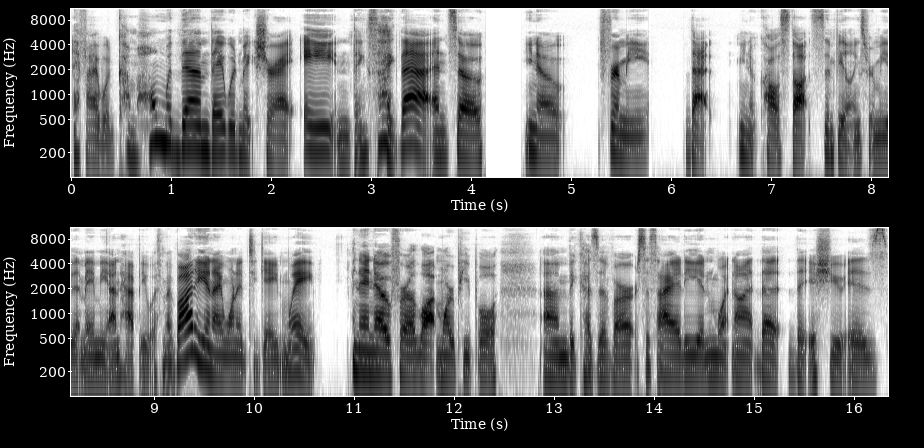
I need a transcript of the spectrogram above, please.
if I would come home with them, they would make sure I ate and things like that. And so, you know, for me, that, you know, caused thoughts and feelings for me that made me unhappy with my body and I wanted to gain weight. And I know for a lot more people, um, because of our society and whatnot, that the issue is,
